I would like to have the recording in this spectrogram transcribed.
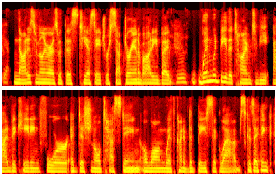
yeah. not as familiarized with this TSH receptor antibody, but mm-hmm. when would be the time to be advocating for additional testing along with kind of the basic labs? Because I think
